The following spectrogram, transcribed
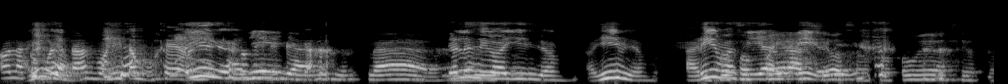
Hola, ¿cómo estás? Bonita mujer. claro. Yo les digo a Ginja, a Ginja, Arimas y Ari. gracioso, fue muy gracioso.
